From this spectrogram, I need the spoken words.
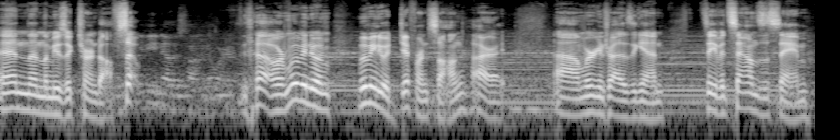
and then the music turned off. So we're moving to a, moving to a different song. All right, um, we're going to try this again. See if it sounds the same.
